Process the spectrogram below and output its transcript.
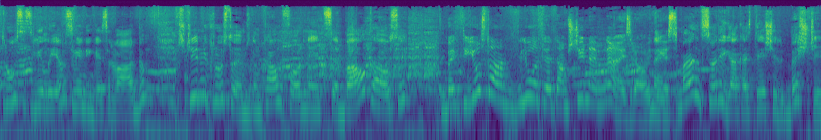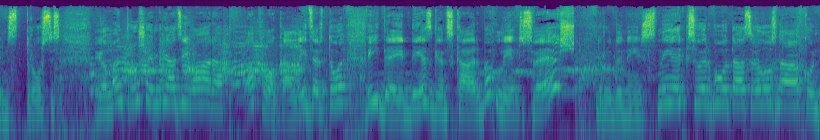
Trūsis Viljams, vienīgais ar vārdu. Šķirņu krustojums gan Kalifornijas ar Baltausi. Bet jūs tā ļoti ar tām šķirnēm Nē, neaizraujaties. man svarīgākais tieši ir bezšķirnes trusis, jo man trušiem ir jādzīvo ārā ap- apokā. Līdz ar to vide ir diezgan skarba, lietus vējš, rudenī ir sniegs, varbūt tās vēl uznāk, un,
